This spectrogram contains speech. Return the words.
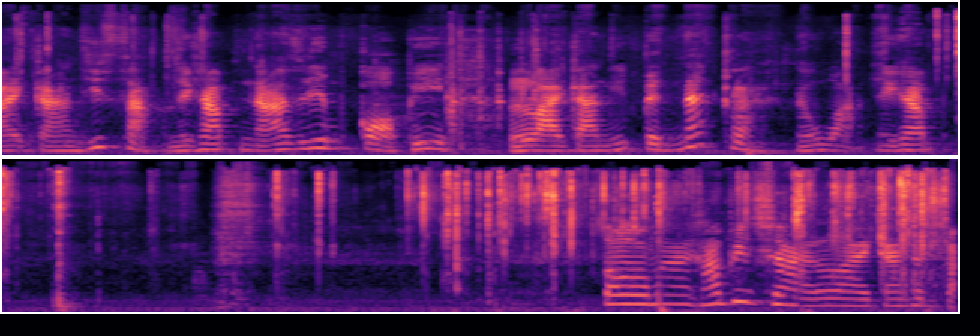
รายการที่สามนะครับน้าเรียมกรอบพี่ รายการนี้เป็นหน้ากากนวะนะครับต่อมาครับพี่ชายรายการถัดไป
